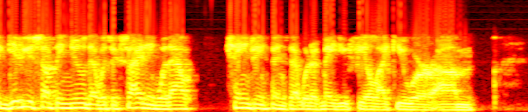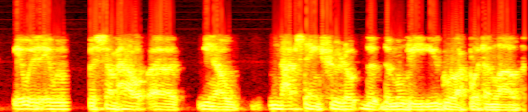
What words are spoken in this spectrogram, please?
to give you something new that was exciting without changing things that would have made you feel like you were, um, it was, it was somehow, uh, you know, not staying true to the, the movie you grew up with and loved.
